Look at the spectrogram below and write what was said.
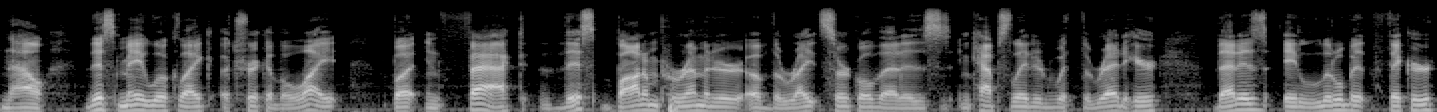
Now this may look like a trick of the light but in fact this bottom perimeter of the right circle that is encapsulated with the red here that is a little bit thicker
